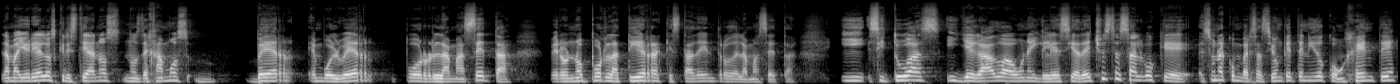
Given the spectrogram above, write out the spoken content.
la mayoría de los cristianos nos dejamos ver, envolver por la maceta, pero no por la tierra que está dentro de la maceta. Y si tú has llegado a una iglesia, de hecho esto es algo que es una conversación que he tenido con gente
